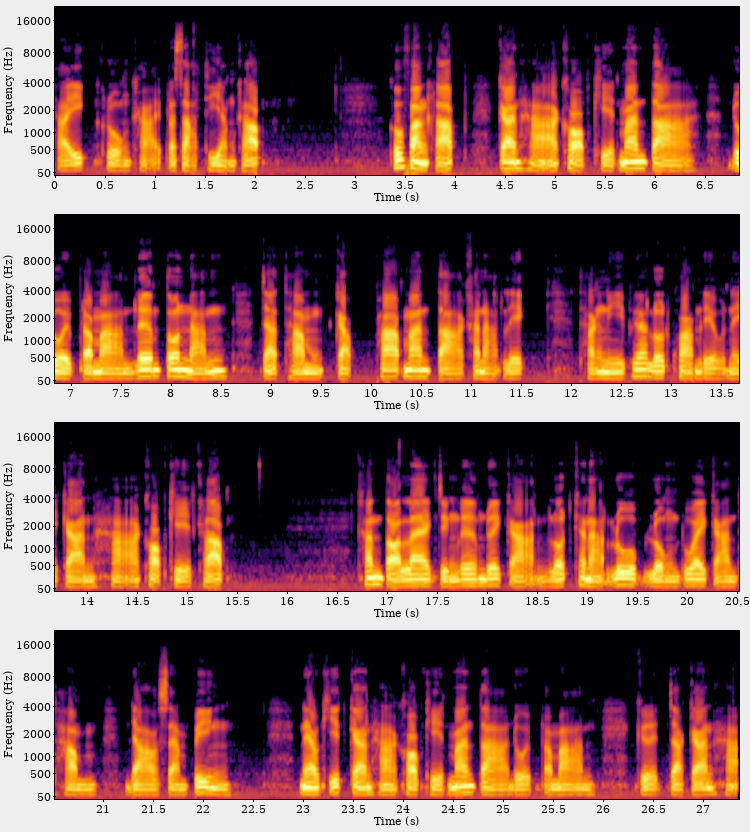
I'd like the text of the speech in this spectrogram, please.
ใช้โครงข่ายประสาทเทียมครับคุณฟังครับ การหาขอบเขตม่านตา โดยประมาณเริ่มต้นนั้น จะทำกับ ภาพม่านตาขนาดเล็ก ทั้งนี้เพื่อลดความเร็วในการหาขอบเขตครับ ขั้นตอนแรกจึงเริ่มด้วยการลดขนาดรูปลงด้วยการทำดาวแซมปิ้งแนวคิดการหาขอบเขตม่านตาโดยประมาณ เกิดจากการหา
